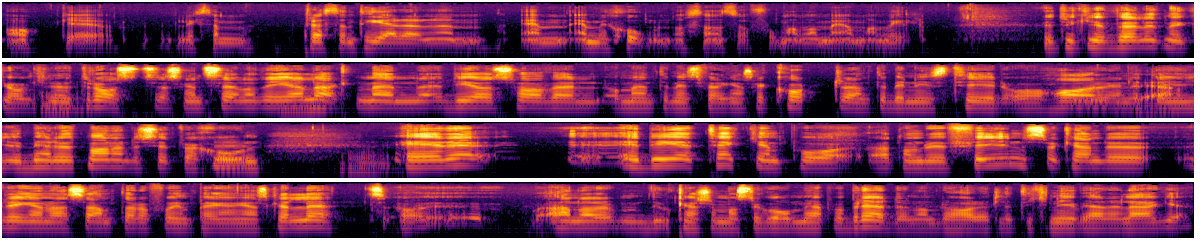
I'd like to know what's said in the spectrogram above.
och liksom presenterar en, en emission och sen så får man vara med om man vill. Vi tycker väldigt mycket om Knut Rost, så jag ska inte säga något elakt, men Diös har väl, om jag inte minns fel, ganska kort räntebindningstid och har en lite Ja. mer utmanande situation. Är, det, är det ett tecken på att om du är fin så kan du ringa några samtal och få in pengar ganska lätt? Anna, du kanske måste gå mer på bredden om du har ett lite knivigare läge?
